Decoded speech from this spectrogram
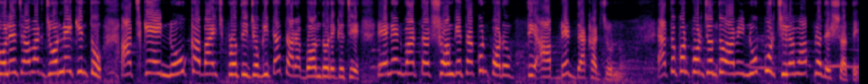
চলে যাওয়ার জন্যই কিন্তু আজকে এই নৌকা বাইচ প্রতিযোগিতা তারা বন্ধ রেখেছে। এনএন বার্তার সঙ্গে থাকুন, পরবর্তী আপডেট দেখার জন্য। এতক্ষণ পর্যন্ত আমি নূপুর ছিলাম আপনাদের সাথে।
